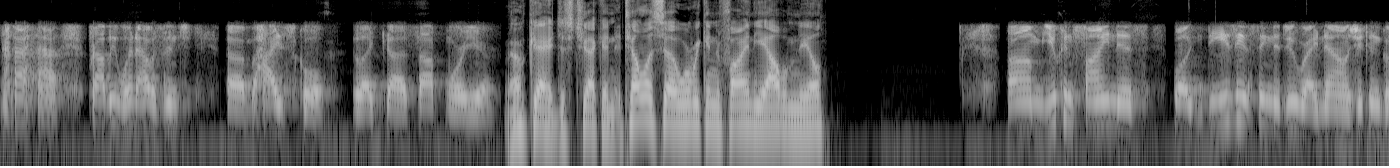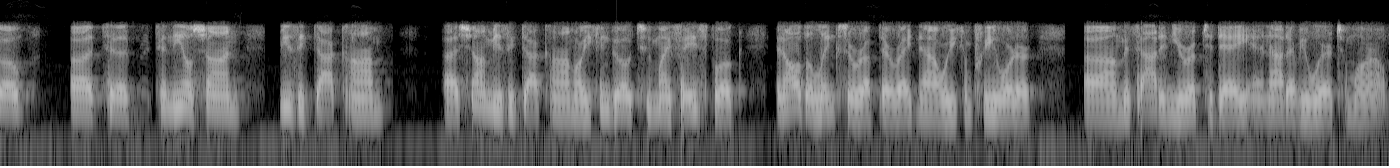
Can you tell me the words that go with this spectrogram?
Probably when I was in um, high school, like uh, sophomore year. Okay, just checking. Tell us uh, where we can find the album, Neal. Um, you can find this. Well, the easiest thing to do right now is you can go uh, to to nealschonmusic.com, uh, schonmusic.com, or you can go to my Facebook, and all the links are up there right now where you can pre-order. Um, it's out in Europe today and out everywhere tomorrow.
